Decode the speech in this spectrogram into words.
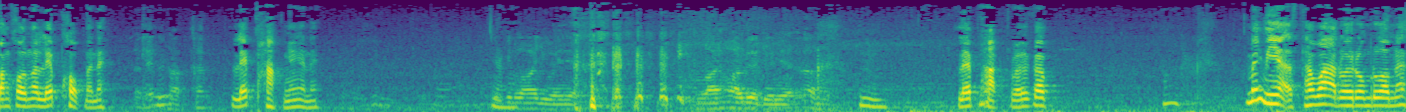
บางคนก็เล็บขบมันนะ เล็บหักครับเล็บหักอย่างเงี้ยนะ กินรอยอยู่ไอ้เนี่ยรอยห่อเลือดอยู่เนี่ยเออเล็บหักแล้วก็ ไม่มีอะถ้าว่าโดยรวมๆนะ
